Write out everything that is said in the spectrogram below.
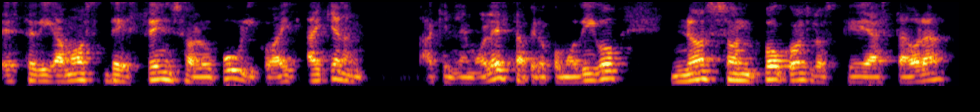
este, digamos, descenso a lo público. Hay, hay quien, a quien le molesta, pero como digo, no son pocos los que hasta ahora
